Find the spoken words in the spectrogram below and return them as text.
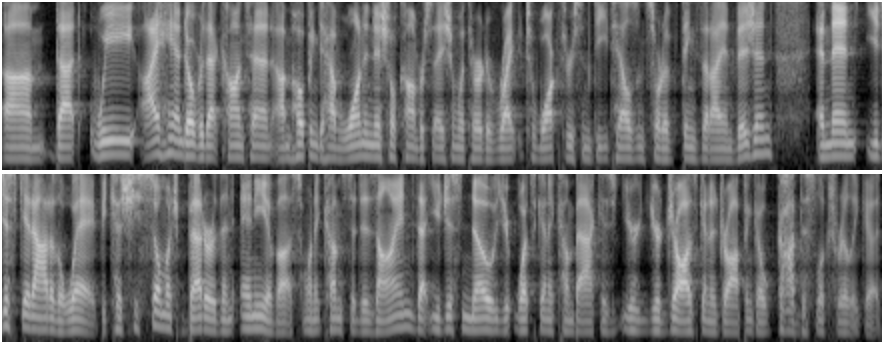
um, that we I hand over that content. I'm hoping to have one initial conversation with her to write to walk through some details and sort of things that I envision, and then you just get out of the way because she's so much better than any of us when it comes to design that you just know what's going to come back is your your jaw's going to drop and go, God, this looks really good.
